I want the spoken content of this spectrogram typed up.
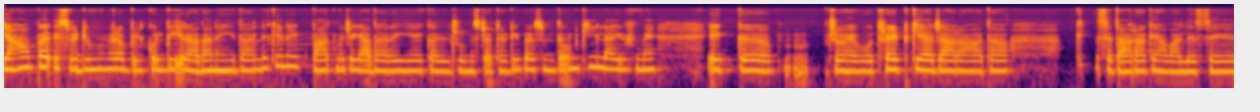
यहाँ पर इस वीडियो में मेरा बिल्कुल भी इरादा नहीं था लेकिन एक बात मुझे याद आ रही है कल जो मिस्टर थर्टी परसेंट थे उनकी लाइफ में एक जो है वो थ्रेट किया जा रहा था सितारा के हवाले से।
